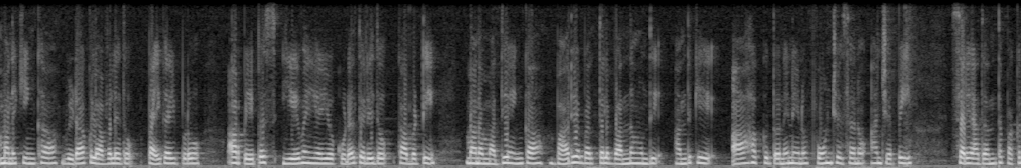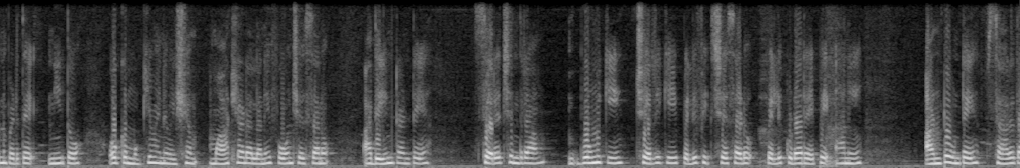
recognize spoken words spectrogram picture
మనకి ఇంకా విడాకులు అవ్వలేదు పైగా ఇప్పుడు ఆ పేపర్స్ ఏమయ్యాయో కూడా తెలీదు. కాబట్టి మన మధ్య ఇంకా భార్యాభర్తల బంధం ఉంది. అందుకే ఆ హక్కుతోనే నేను ఫోన్ చేశాను అని చెప్పి సరే అదంతా పక్కన పెడితే నీతో ఒక ముఖ్యమైన విషయం మాట్లాడాలని ఫోన్ చేశాను. అదేంటంటే శరచంద్ర భూమికి చెర్రికి పెళ్ళి ఫిక్స్ చేశాడు. పెళ్ళి కూడా రేపే అని అంటూ ఉంటే శారద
